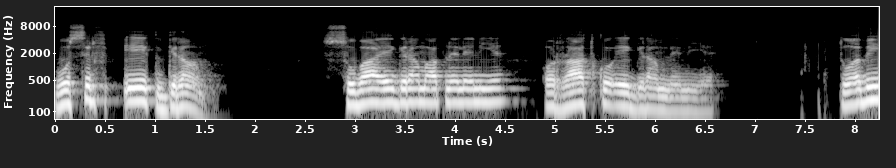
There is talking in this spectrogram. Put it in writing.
वो सिर्फ़ एक ग्राम सुबह एक ग्राम आपने लेनी है और रात को एक ग्राम लेनी है। तो अभी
